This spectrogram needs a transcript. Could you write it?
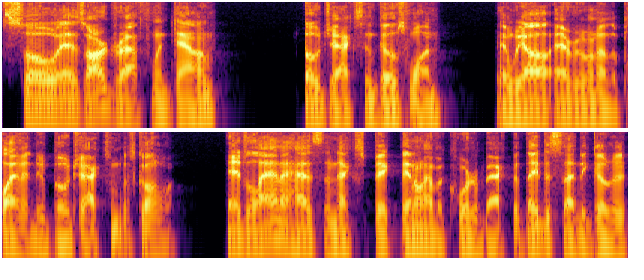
so. As our draft went down, Bo Jackson goes one, and we all, everyone on the planet knew Bo Jackson was going one. Atlanta has the next pick. They don't have a quarterback, but they decided to go to,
